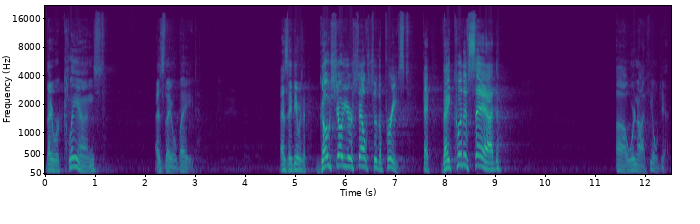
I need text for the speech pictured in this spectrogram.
they were cleansed as they obeyed. As they did with it. Go show yourselves to the priest. Okay, they could have said, uh, We're not healed yet.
